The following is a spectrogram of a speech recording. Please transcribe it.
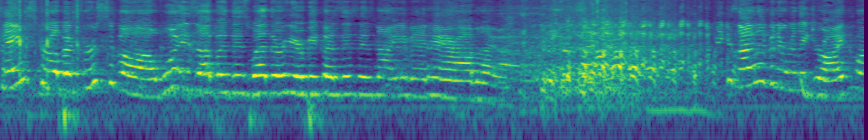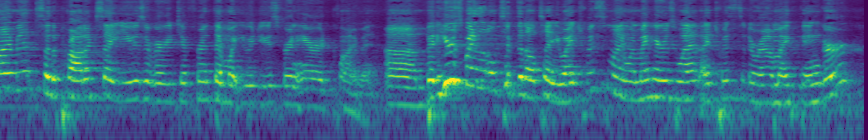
Thanks, girl, but first of all, what is up with this weather here because this is not even hair? I'm like, ah. because I live in a really dry climate, so the products I use are very different than what you would use for an arid climate. Um, but here's my little tip that I'll tell you. I twist my, when my hair is wet, I twist it around my finger,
